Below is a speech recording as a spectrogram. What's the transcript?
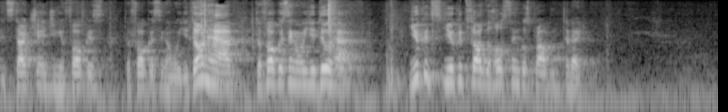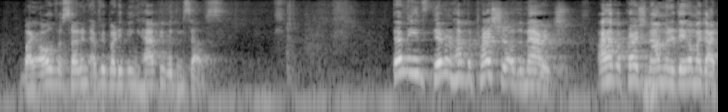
and start changing your focus to focusing on what you don't have to focusing on what you do have. You could, you could solve the whole singles problem today by all of a sudden everybody being happy with themselves. That means they don't have the pressure of the marriage. I have a pressure now. I'm going to date. Oh my God!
